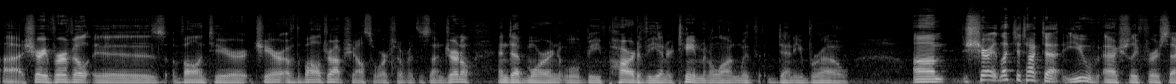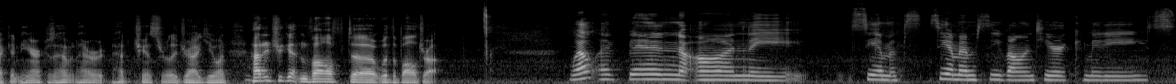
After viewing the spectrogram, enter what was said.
Uh, Sheri Verville is volunteer chair of the ball drop. She also works over at the Sun Journal. And Deb Morin will be part of the entertainment along with Denny Breau. Um, Sheri, I'd like to talk to you actually for a second here because I haven't had a chance to really drag you on. How did you get involved uh, with the ball drop? Well, I've been on the CM, CMMC volunteer committees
